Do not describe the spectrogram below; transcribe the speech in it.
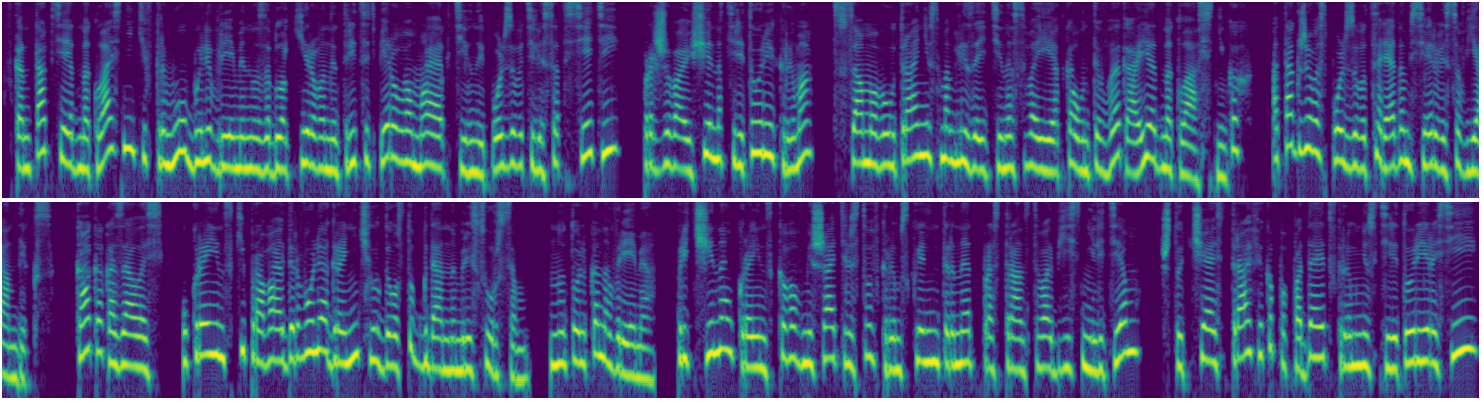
ВКонтакте и Одноклассники в Крыму были временно заблокированы 31 мая активные пользователи соцсетей, проживающие на территории Крыма, с самого утра не смогли зайти на свои аккаунты в ВК и Одноклассниках, а также воспользоваться рядом сервисов Яндекс. Как оказалось, украинский провайдер воли ограничил доступ к данным ресурсам, но только на время. Причина украинского вмешательства в крымское интернет-пространство объяснили тем, что часть трафика попадает в Крым не с территории России,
